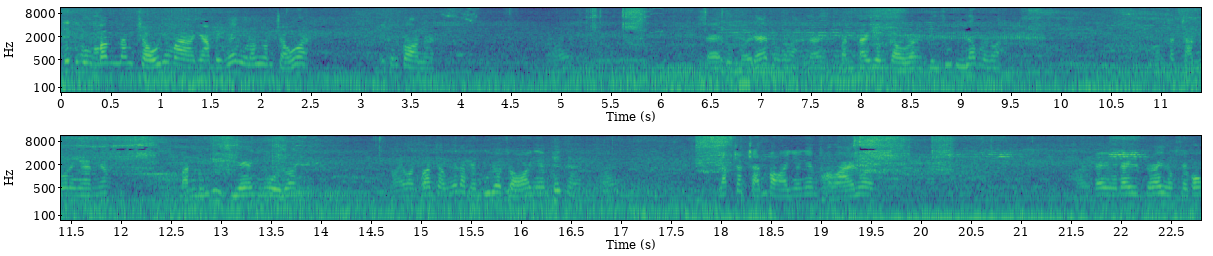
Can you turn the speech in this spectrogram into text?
thích cái bộ mâm năm chấu nhưng mà nhà mình hết bộ mâm năm chấu rồi. Thì không còn rồi xe cũng mới đét luôn các bạn. Đây bắn tay yêu cầu đây kính chút đi lốc đây các bạn. Đó, chắc chắn luôn anh em nhé bắn đúng vị trí anh ngồi luôn. Đấy, còn quan trọng nhất là cái mũi đốt gió anh em thích này. Đấy. Lắp chắc chắn vào anh anh em thoải mái luôn. Đấy, đây đây đây nó sẽ có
